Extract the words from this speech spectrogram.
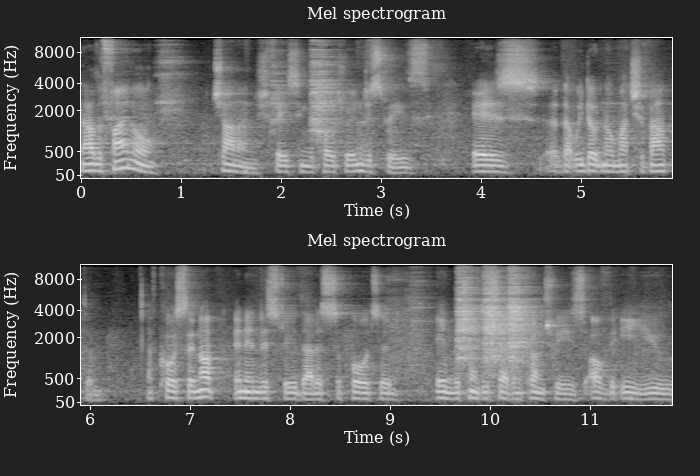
Now, the final challenge facing the cultural industries is uh, that we don't know much about them. Of course, they're not an industry that is supported in the 27 countries of the EU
